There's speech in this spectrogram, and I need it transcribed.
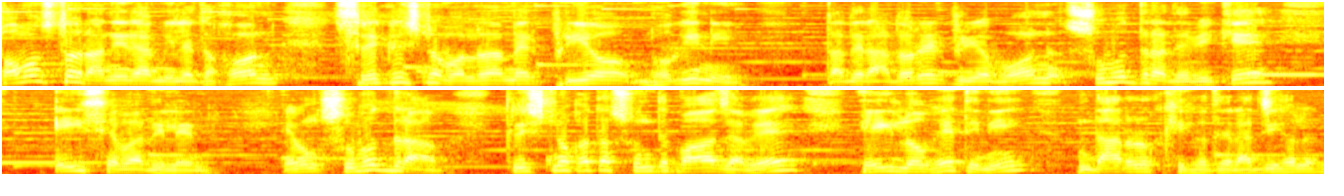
সমস্ত রানীরা মিলে তখন শ্রীকৃষ্ণ বলরামের প্রিয় ভগিনী, তাদের আদরের প্রিয় বোন সুভদ্রা দেবীকে এই সেবা দিলেন এবং সুভদ্রাও কৃষ্ণ কথা শুনতে পাওয়া যাবে, এই লোভে তিনি দ্বাররক্ষী হতে রাজি হলেন।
